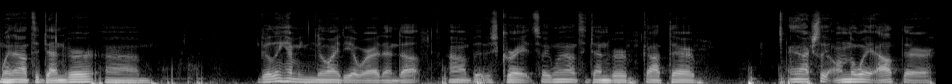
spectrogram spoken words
went out to Denver. Um, really having no idea where I'd end up, um, but it was great. So I went out to Denver, got there, and actually on the way out there,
